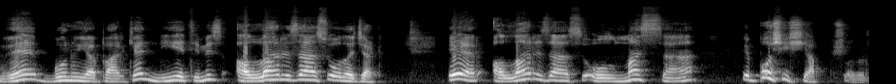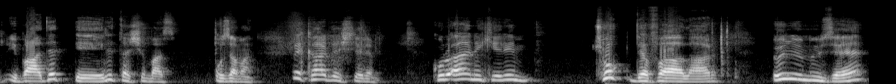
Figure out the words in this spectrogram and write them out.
Ve bunu yaparken niyetimiz Allah rızası olacak. Eğer Allah rızası olmazsa e, boş iş yapmış oluruz. İbadet değeri taşımaz o zaman. Ve kardeşlerim Kur'an-ı Kerim çok defalar önümüze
